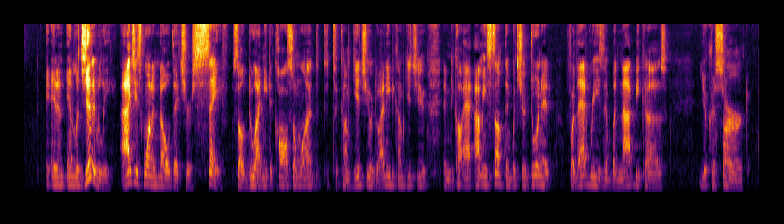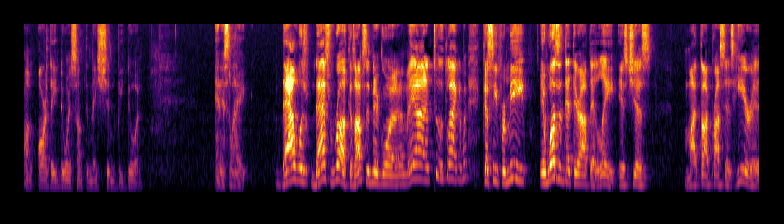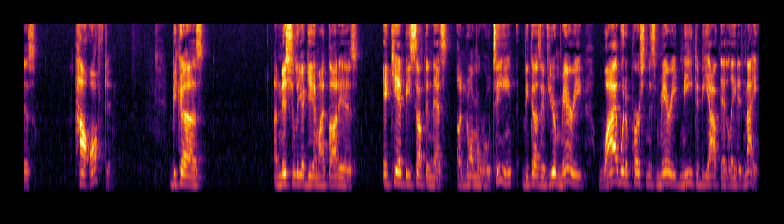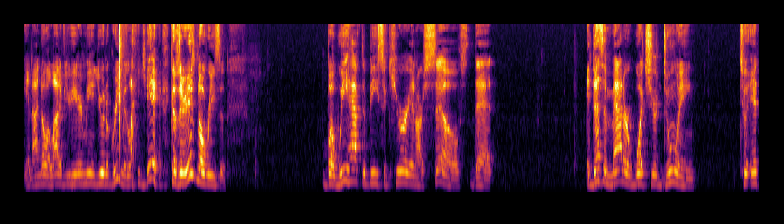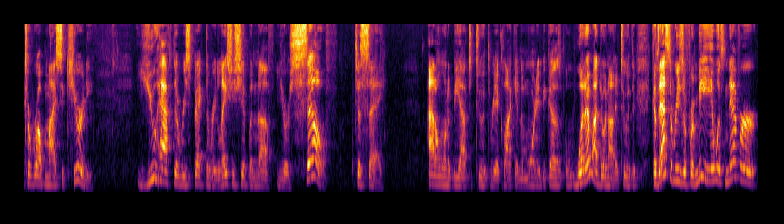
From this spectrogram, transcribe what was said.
and, and legitimately, I just want to know that you're safe. So do I need to call someone to, to, come get you or do I need to come get you? Then to call, I mean something, but you're doing it for that reason, but not because you're concerned on are they doing something they shouldn't be doing. And it's like, that was, that's rough because I'm sitting there going, out at two o'clock. Because see, for me, it wasn't that they're out that late. It's just my thought process here is how often? Because initially, again, my thought is it can't be something that's a normal routine because if you're married, why would a person that's married need to be out that late at night? And I know a lot of you hear me and you're in agreement like, yeah, because there is no reason. But we have to be secure in ourselves that it doesn't matter what you're doing to interrupt my security. You have to respect the relationship enough yourself to say, I don't want to be out to two or three o'clock in the morning because what am I doing out at two or three? Because that's the reason for me. It was never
